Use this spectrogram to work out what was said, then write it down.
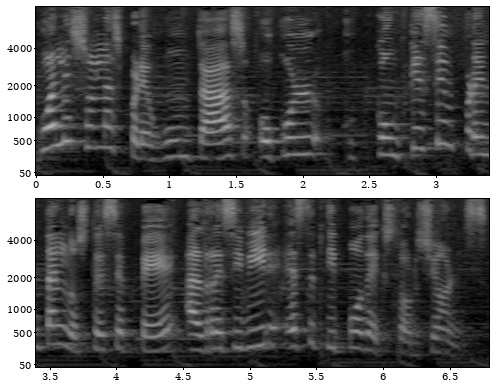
¿Cuáles son las preguntas o con, con, qué se enfrentan los TCP al recibir este tipo de extorsiones?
